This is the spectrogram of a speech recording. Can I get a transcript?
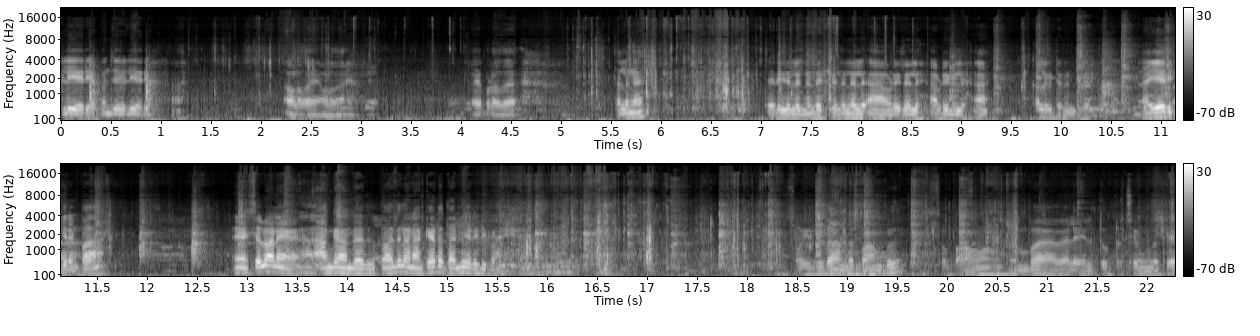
வெளியே ஏரியா கொஞ்சம் வெளியே ஏரியா ஆ. அவ்வளோதான் அவ்வளோதான் பயப்படாத. தள்ளுங்க. சரி இதில் நெல்லு இதில் நெல்லு. ஆ அப்படி நெல் அப்படி நெல் ஆ கல்லுக்கிட்ட நின்று நான் ஏறிக்கிறேன்ப்பா. ஏ செல்வானே அங்கே அந்த அதில் நான் கேட்ட தண்ணியை ரெடி பண்ணி. ஸோ இதுதான் அந்த பாம்பு. ஸோ பாவம் ரொம்ப வேலை இழுத்து விட்டுருச்சு உங்களுக்கு.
